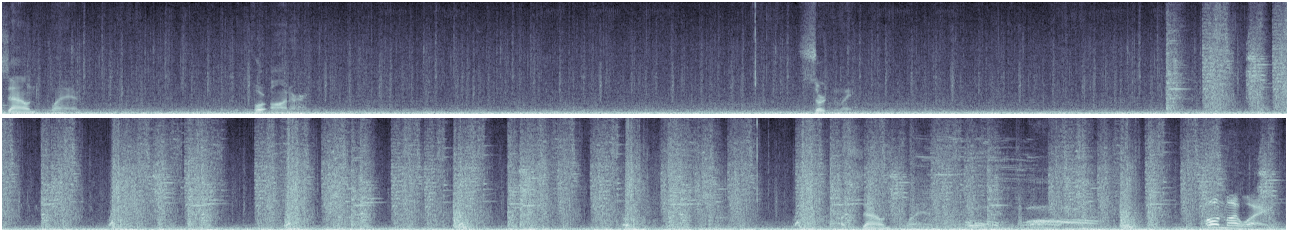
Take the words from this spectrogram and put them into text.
Sound plan. For honor. Certainly. A sound plan. On my way!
